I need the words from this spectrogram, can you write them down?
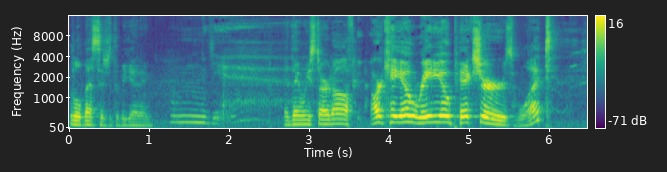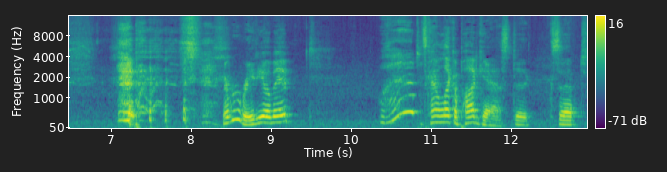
little message at the beginning, Mm, yeah. and then we start off RKO Radio Pictures. What? Remember radio, babe? What? It's kind of like a podcast, except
